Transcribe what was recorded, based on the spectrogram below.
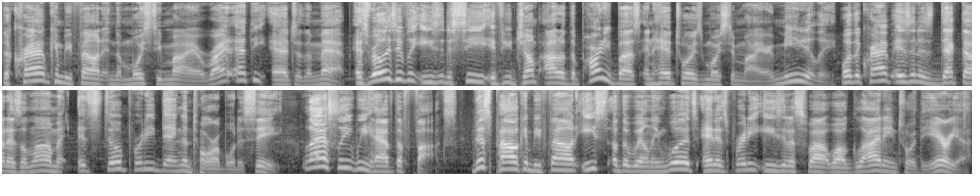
The crab can be found in the Moisty Mire right at the edge of the map. It's relatively easy to see if you jump out of the party bus and head towards Moisty Mire immediately. While the crab isn't as decked out as a llama, it's still pretty dang adorable to see. Lastly, we have the fox. This pile can be found east of the Wailing Woods and is pretty easy to spot while gliding toward the area.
